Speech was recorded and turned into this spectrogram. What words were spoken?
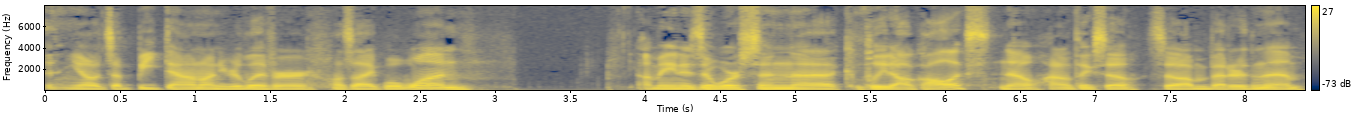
you know it's a beat down on your liver. I was like, well, one, I mean, is it worse than uh, complete alcoholics? No, I don't think so. So I'm better than them.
